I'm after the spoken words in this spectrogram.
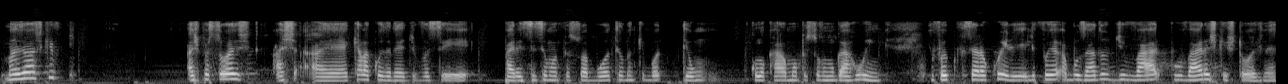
Mas eu acho que as pessoas acham, é aquela coisa, né, de você parecer ser uma pessoa boa tendo que ter um, colocar uma pessoa num lugar ruim. E foi o que fizeram com ele. Ele foi abusado de por várias questões, né?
